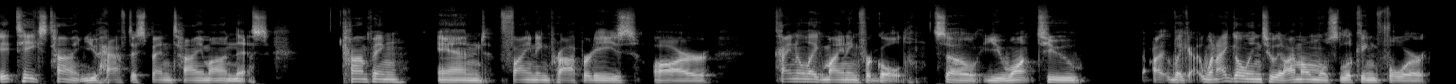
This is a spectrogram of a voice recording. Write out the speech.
It takes time. You have to spend time on this. Comping and finding properties are kind of like mining for gold. So you want to, like, when I go into it, I'm almost looking for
